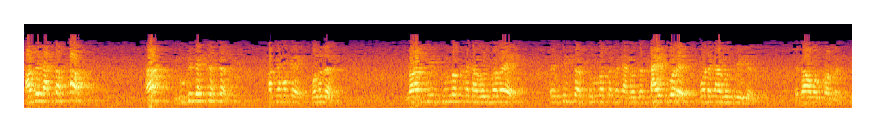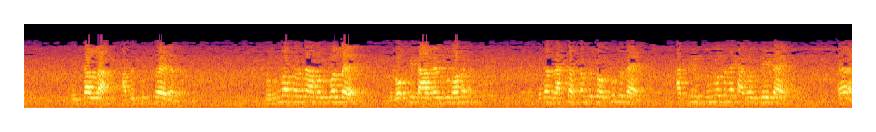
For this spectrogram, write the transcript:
আপনি ডাক্তার সাহ হ্যাঁ রুগী দেখতেছেন ফাঁকে ফাঁকে বলে দেন না কি শূন্য টাকা কাগজ মানে এই তিনটা শূন্য টাকা কাগজ টাইপ করে ওটা কাগজ দিয়ে দেন। এটা আমল করবেন। ইনশাল্লাহ আপনি সুস্থ হয়ে যাবেন। করে আমল করলে রোগ কি তাড়াতাড়ি দূর হবে না। এটা ডাক্তার সামনে তো ওষুধও দেয়। আর তিন শূন্য টাকা কাগজ দিয়ে দেয়। হ্যাঁ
